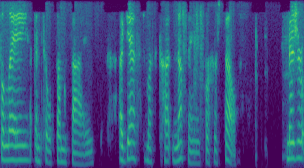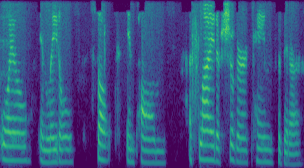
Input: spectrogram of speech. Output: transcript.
Filet until thumb-sized. A guest must cut nothing for herself. Measure oil in ladles, salt in palms. A slide of sugar tames the bitter.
